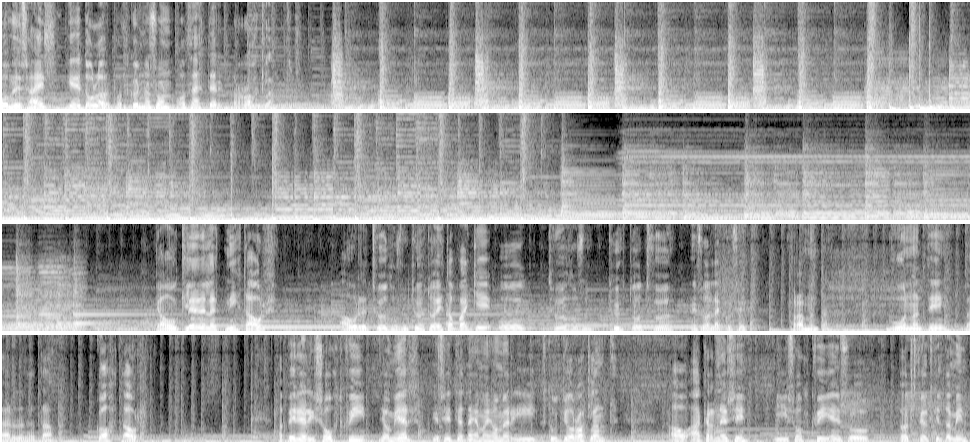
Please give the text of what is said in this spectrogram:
Komið í sæl, ég heit Ólafur Pál Gunnarsson og þetta er Rockland. Já, gleðilegt nýtt ár, árið 2021 á bæki og 2022 eins og það leggur sig framundan. Vonandi verður þetta gott ár. Það byrjar í sóttkví hjá mér, ég sitt hérna heima hjá mér í stúdíu Rockland á Akranesi í sóttkví eins og öll fjölskylda mín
